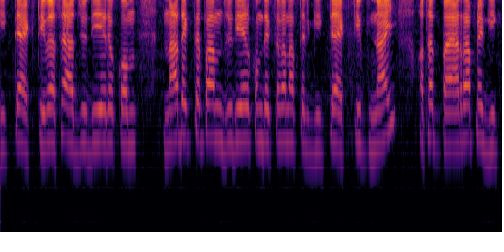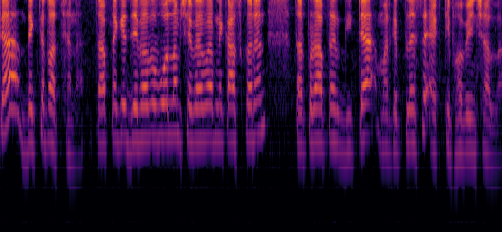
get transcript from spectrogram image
গিকটা অ্যাক্টিভ আছে। আর যদি এরকম না দেখতে পান, যদি এরকম দেখতে পান আপনার গিকটা অ্যাক্টিভ নাই, অর্থাৎ বায়াররা আপনার গিকটা দেখতে পাচ্ছে না। তো আপনাকে যেভাবে বললাম, সেভাবে আপনি কাজ করেন। তারপরে আপনার গিকটা মার্কেট প্লেসে অ্যাক্টিভ হবে ইনশাল্লাহ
